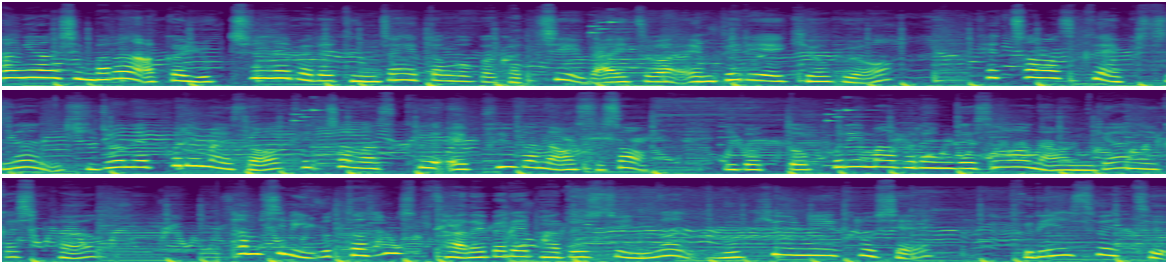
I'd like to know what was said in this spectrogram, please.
상의랑 신발은 아까 6, 7레벨에 등장했던 것과 같이 라이즈와 엠페리의 기어고요. 캐처 마스크 FC는 기존의 포리마에서 캐처 마스크 FU가 나왔어서 이것도 포리마 브랜드에서 나온 게 아닐까 싶어요. 32부터 34레벨에 받을 수 있는 무키우니 크로셰, 그린 스웨트,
